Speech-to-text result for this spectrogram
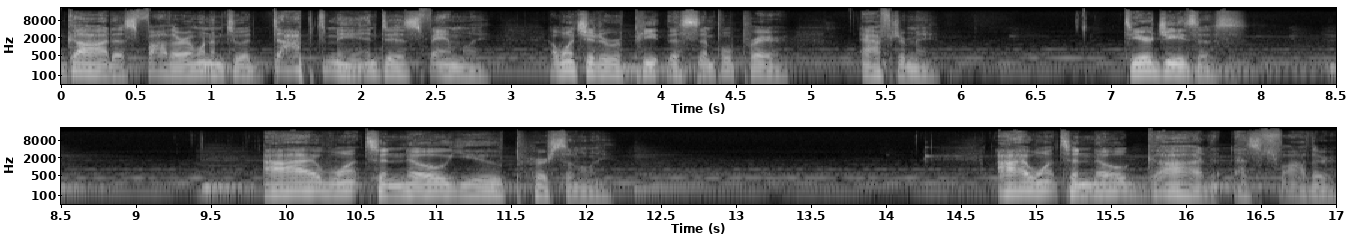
God as Father, I want Him to adopt me into His family. I want you to repeat this simple prayer after me. Dear Jesus, I want to know you personally. I want to know God as Father.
